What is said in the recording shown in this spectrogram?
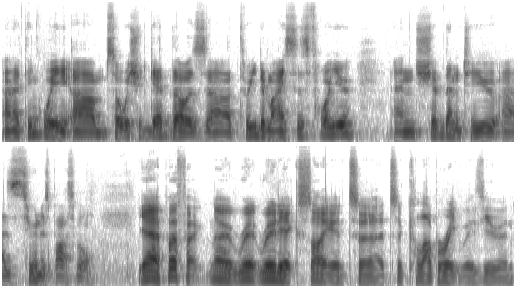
and I think we, um, so we should get those uh, three devices for you and ship them to you as soon as possible. Yeah, perfect. No, re- really excited to, to collaborate with you. And,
